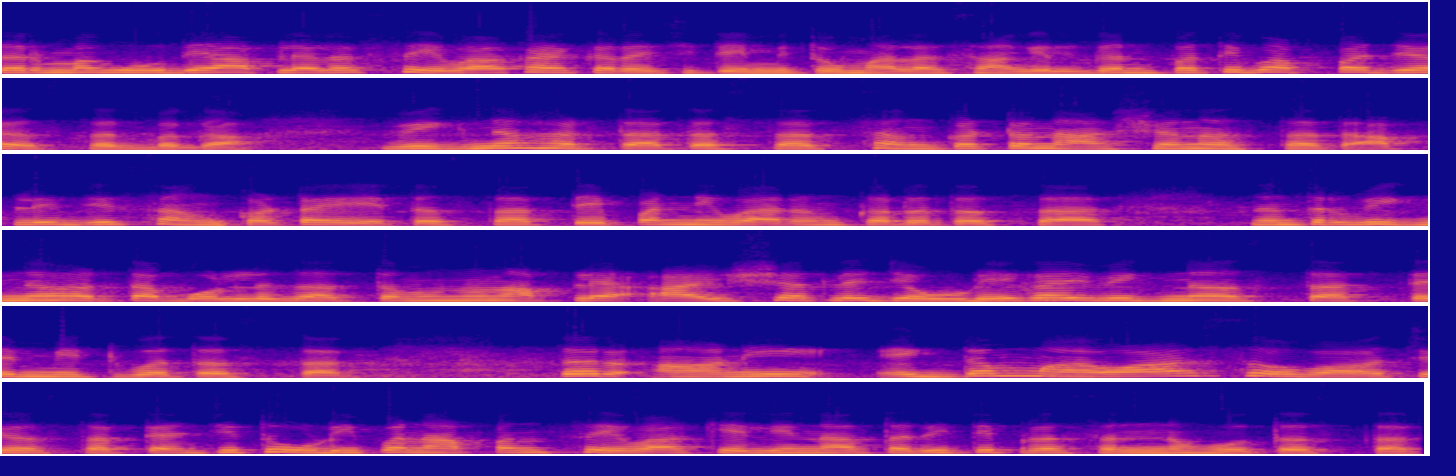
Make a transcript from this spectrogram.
तर मग उद्या आपल्याला सेवा काय करायची ते मी तुम्हाला सांगेल. गणपती बाप्पा जे असतात बघा विघ्न हरतात असतात संकट नाशन असतात आपले जे संकट येत असतात ते पण निवारण करत असतात. नंतर विघ्नहर्ता बोललं जातं म्हणून आपल्या आयुष्यातले जेवढे काही विघ्न असतात ते मिटवत असतात. तर आणि एकदम मवाळ स्वभावाचे असतात. त्यांची थोडी पण आपण सेवा केली ना तरी ते प्रसन्न होत असतात.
